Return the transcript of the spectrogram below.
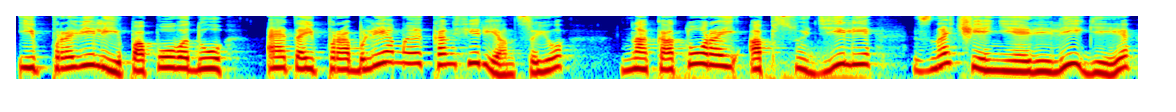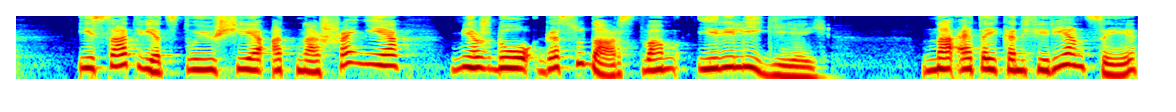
и провели по поводу этой проблемы конференцию, на которой обсудили значение религии и соответствующие отношения между государством и религией. На этой конференции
